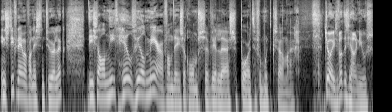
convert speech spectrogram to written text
initiatiefnemer van is natuurlijk, die zal niet heel veel meer van deze ROMs willen supporten, vermoed ik zomaar. Joyce, wat is jouw nieuws?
